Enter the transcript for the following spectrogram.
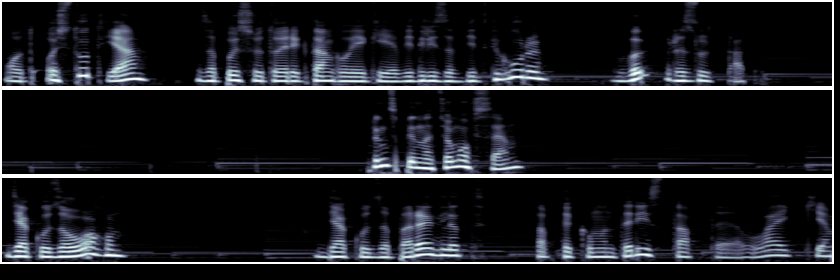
От ось тут я записую той ректангл, який я відрізав від фігури, в результат. В принципі, на цьому все. Дякую за увагу. Дякую за перегляд. Ставте коментарі, ставте лайки.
